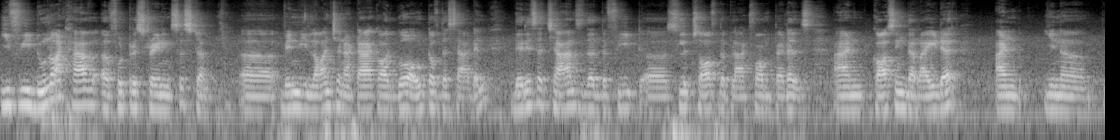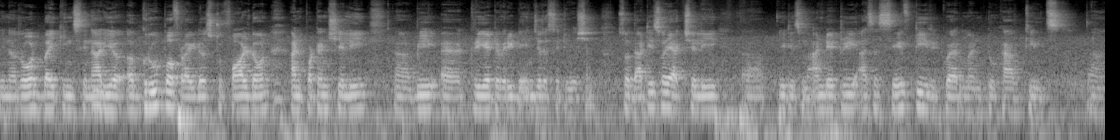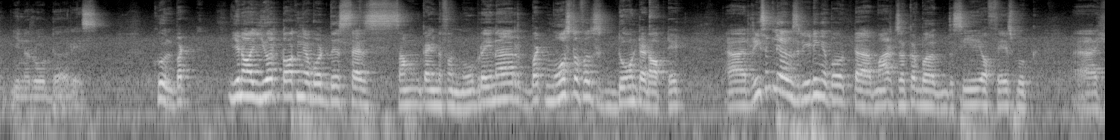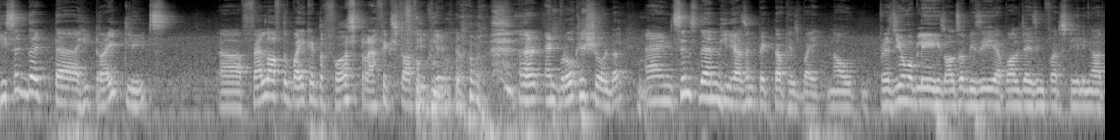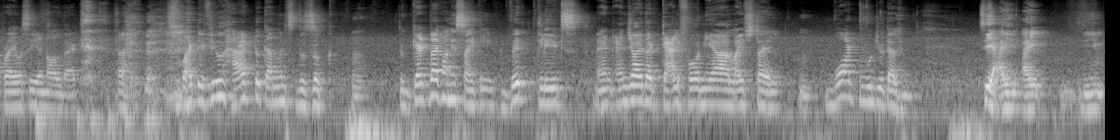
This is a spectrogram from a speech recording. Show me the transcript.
if we do not have a foot restraining system, uh, when we launch an attack or go out of the saddle, there is a chance that the feet uh, slips off the platform pedals and causing the rider and in a in a road biking scenario a group of riders to fall down and potentially uh, be uh, create a very dangerous situation. So that is why actually uh, it is mandatory as a safety requirement to have cleats uh, in a road race. Cool, but you know, you're talking about this as some kind of a no brainer, but most of us don't adopt it. Uh, recently, I was reading about uh, Mark Zuckerberg, the CEO of Facebook. Uh, he said that uh, he tried cleats, uh, fell off the bike at the first traffic stop he came to, and broke his shoulder. And since then, he hasn't picked up his bike. Now, presumably, he's also busy apologizing for stealing our privacy and all that. Uh, but if you had to convince the Zuck Uh, to get back on his cycle with cleats and enjoy that California lifestyle, Mm. what would you tell him? See, I, I,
